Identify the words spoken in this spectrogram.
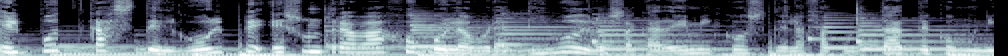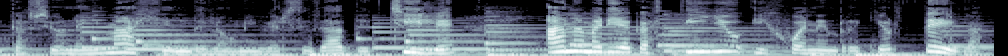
El podcast del golpe es un trabajo colaborativo de los académicos de la Facultad de Comunicación e Imagen de la Universidad de Chile, Ana María Castillo y Juan Enrique Ortega,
